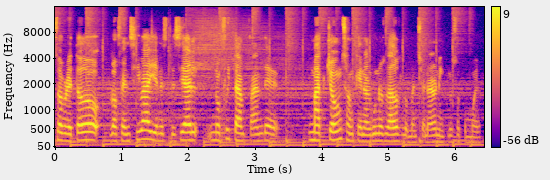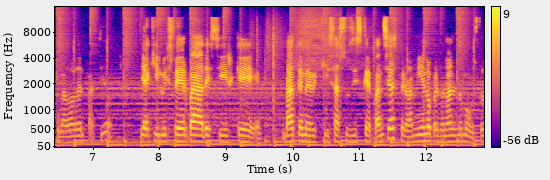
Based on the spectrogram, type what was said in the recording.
sobre todo la ofensiva y en especial no fui tan fan de Mac Jones, aunque en algunos lados lo mencionaron incluso como el jugador del partido. Y aquí Luis Fer va a decir que va a tener quizás sus discrepancias, pero a mí en lo personal no me gustó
